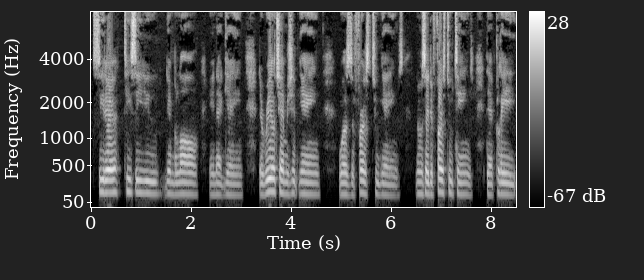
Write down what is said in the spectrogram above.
see there, TCU didn't belong in that game. The real championship game was the first two games. Let me say the first two teams that played,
